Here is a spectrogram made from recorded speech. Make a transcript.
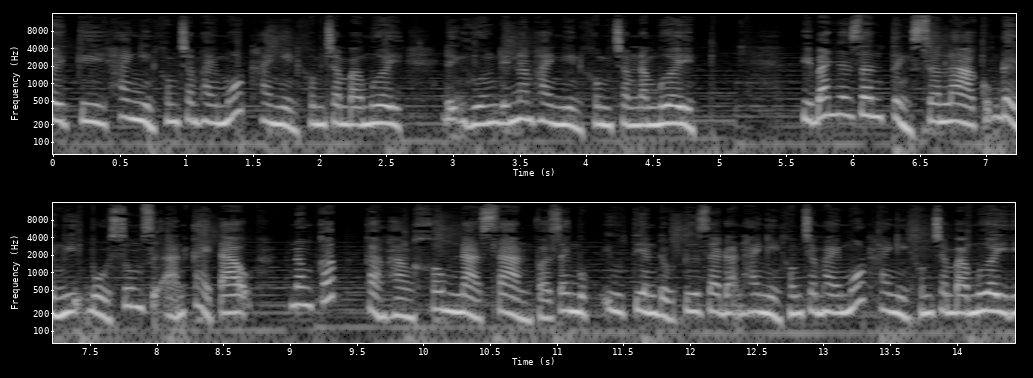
thời kỳ 2021-2030, định hướng đến năm 2050. Ủy ban Nhân dân tỉnh Sơn La cũng đề nghị bổ sung dự án cải tạo, nâng cấp cảng hàng không Nà Sản vào danh mục ưu tiên đầu tư giai đoạn 2021-2030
